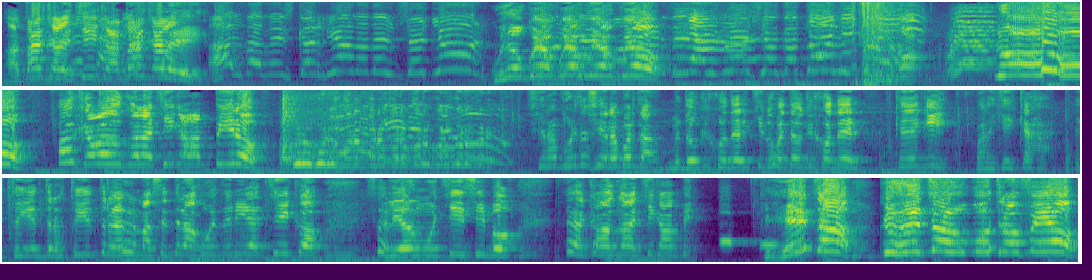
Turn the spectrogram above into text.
¡Atácale, chica, atácale! ¡Alba descarriada del señor! ¡Cuidado, cuidado, cuidado, cuidado, cuidado! ¡La iglesia católica! ¡No! ¡No! ¡Ha acabado con la chica vampiro! ¡Curo, curo, curo, curo, curo, curo, curo, curo! Cierra la puerta, cierra la puerta. Me tengo que esconder, chicos, me tengo que esconder. ¿Qué hay aquí? Vale, aquí hay caja. Estoy dentro, estoy dentro del almacén de la juguetería, chicos. Salido muchísimo. He acabado con la chica. ¿Qué es eso? ¿Qué es eso? ¡Es un monstruo feo!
